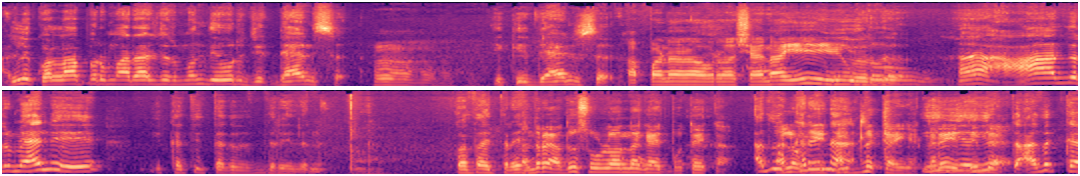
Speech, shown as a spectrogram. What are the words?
ಅಲ್ಲಿ ಕೊಲ್ಲಾಪುರ ಮಹಾರಾಜರ ಮುಂದೆ ಇವರು ಡ್ಯಾನ್ಸ್. ಈಕಿ ಡ್ಯಾನ್ಸ್ ಅಪ್ಪಣ್ಣನವರ ಶನಾಯಿ ಇವ್ರದ್ದು ಹಾ ಅದ್ರ ಮೇಲೆ ಈ ಕತ್ತಿ ತೆಗೆದಿದ್ರಿ ಇದನ್ನು. ಗೊತ್ತಾಯ್ತ್ರಿ? ಅಂದ್ರೆ ಅದು ಸುಳ್ಳು ಅಂದಂಗೆ ಆಯ್ತು ಬಹುತೇಕ. ಅದು ಅದಕ್ಕೆ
